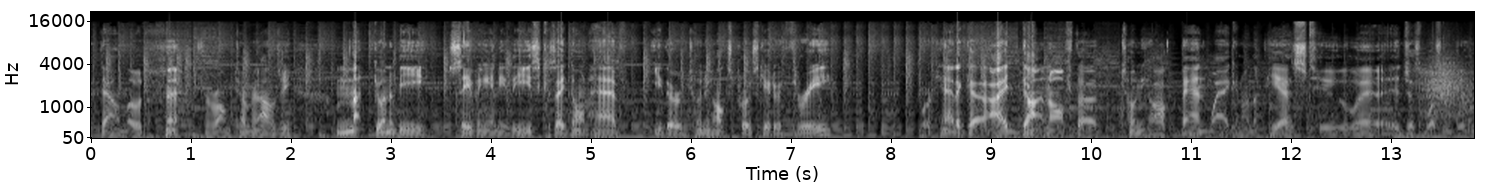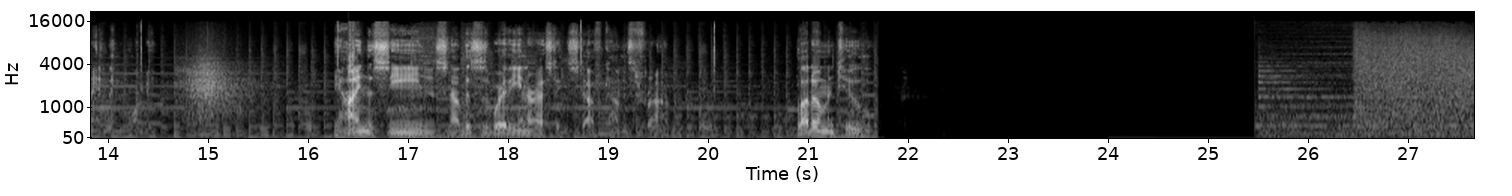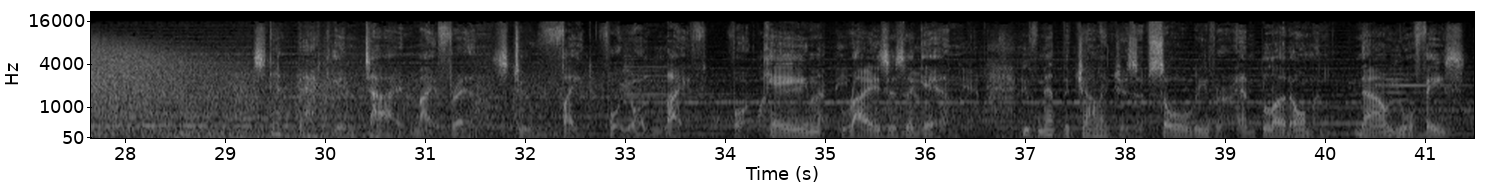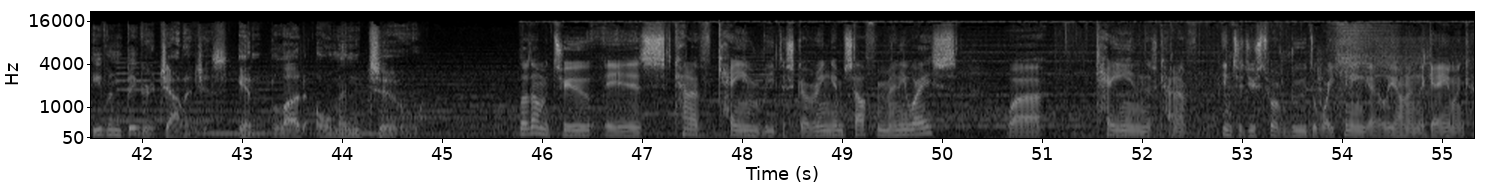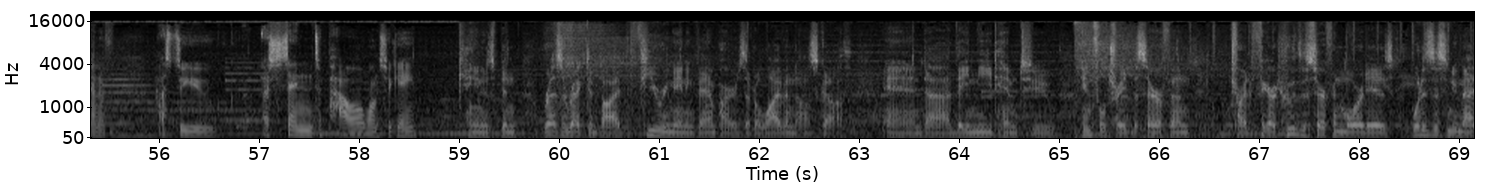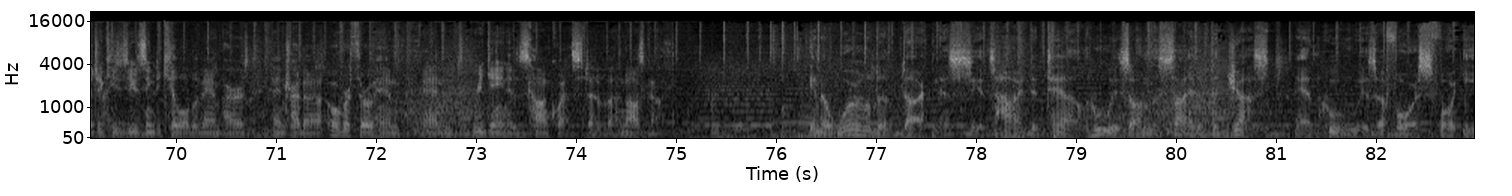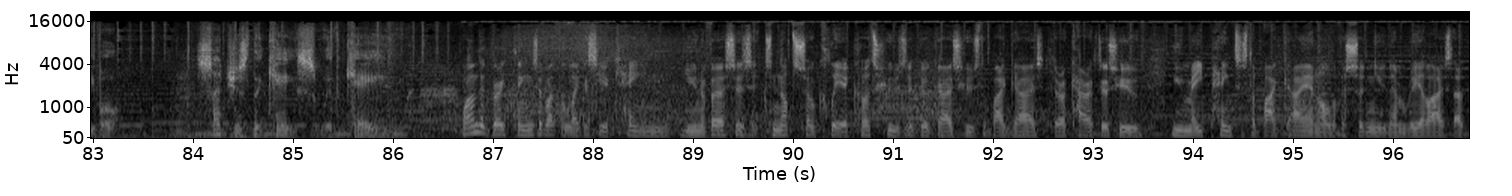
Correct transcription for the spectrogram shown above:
download. It's the wrong terminology. I'm not going to be saving any of these because I don't have either Tony Hawk's Pro Skater 3 or Kinetica. I'd gotten off the Tony Hawk bandwagon on the PS2. Uh, it just wasn't doing anything for me. Behind the scenes. Now, this is where the interesting stuff comes from. Blood Omen 2. Step back in time, my friends, to fight for your life. For Kain rises again. You've met the challenges of Soul Reaver and Blood Omen. Now you will face even bigger challenges in Blood Omen 2. Blood Omen 2 is kind of Kain rediscovering himself in many ways, where Kain is kind of introduced to a rude awakening early on in the game and kind of has to ascend to power once again. Kain has been resurrected by the few remaining vampires that are alive in Nosgoth, and uh, they need him to infiltrate the Seraphim, try to figure out who the Seraphim Lord is, what is this new magic he's using to kill all the vampires, and try to overthrow him and regain his conquest of uh, Nosgoth. In a world of darkness, it's hard to tell who is on the side of the just and who is a force for evil. Such is the case with Kain. One of the great things about the Legacy of Kain universe is it's not so clear cut who's the good guys, who's the bad guys. There are characters who you may paint as the bad guy, and all of a sudden you then realize that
